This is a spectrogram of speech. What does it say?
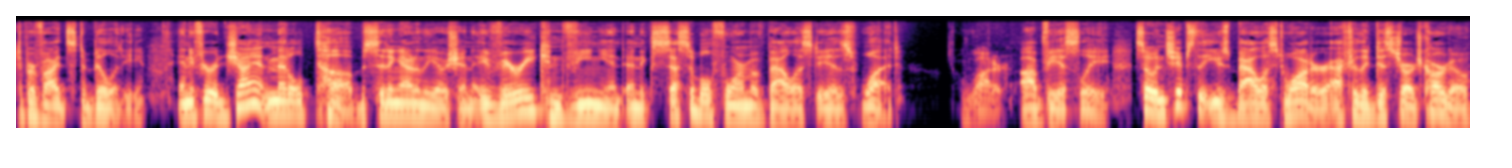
to provide stability. And if you're a giant metal tub sitting out in the ocean, a very convenient and accessible form of ballast is what? Water. Obviously. So, in ships that use ballast water, after they discharge cargo,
